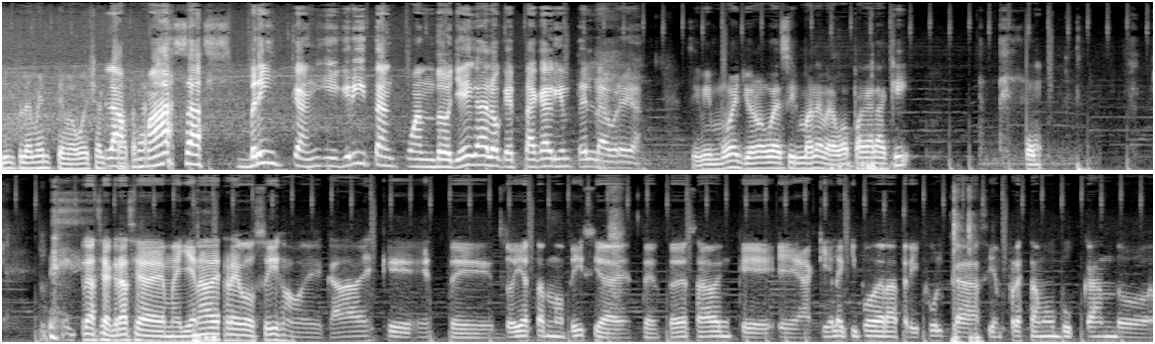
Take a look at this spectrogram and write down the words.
simplemente me voy a echar Las masas brincan y gritan cuando llega lo que está caliente en la brea. Si mismo es, yo no voy a decir, mané, me la voy a apagar aquí. Gracias, gracias. Eh, me llena de regocijo eh, cada vez que este, doy estas noticias. Este, ustedes saben que eh, aquí el equipo de la Trifulca siempre estamos buscando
